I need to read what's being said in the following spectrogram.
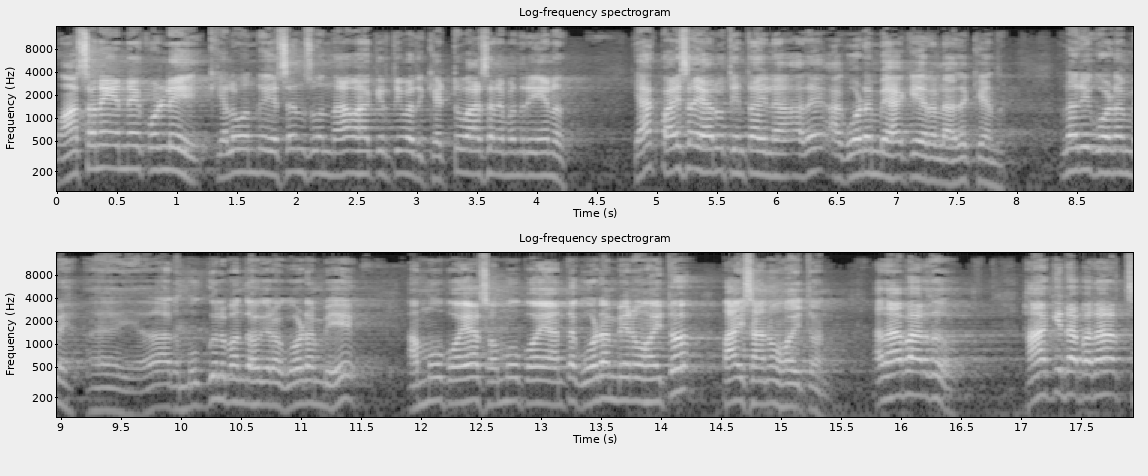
ವಾಸನೆಯನ್ನೇ ಕೊಳ್ಳಿ. ಕೆಲವೊಂದು ಎಸೆನ್ಸ್ ಒಂದು ನಾವು ಹಾಕಿರ್ತೀವಿ, ಅದು ಕೆಟ್ಟ ವಾಸನೆ ಬಂದರೆ ಏನು? ಯಾಕೆ ಪಾಯಸ ಯಾರೂ ತಿಂತಾ ಇಲ್ಲ? ಅದೇ, ಆ ಗೋಡಂಬಿ ಹಾಕಿ ಇರಲ್ಲ ಅದಕ್ಕೆ ಅಂದ್ರೆ. ಅಲ್ಲ ರೀ ಗೋಡಂಬಿ. ಅಯ್ಯೋ, ಅದು ಮುಗ್ಗುಲು ಬಂದು ಹೋಗಿರೋ ಗೋಡಂಬಿ. ಅಮ್ಮು ಪೋಯ, ಸೊಮ್ಮು ಪೋಯ ಅಂತ ಗೋಡಂಬಿನೂ ಹೋಯ್ತು, ಪಾಯಸನೂ ಹೋಯ್ತು ಅಂತ ಅದಾಗಬಾರ್ದು ಹಾಕಿದ ಪದಾರ್ಥ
